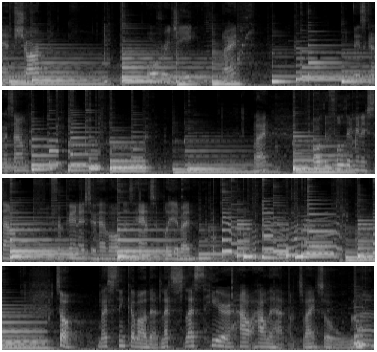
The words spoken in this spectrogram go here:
F sharp right? This kind of sound. Right? Or the full diminished sound. If you're a pianist, you have all these hands to play it, right? So let's think about that. Let's let's hear how, how that happens, right? So See?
